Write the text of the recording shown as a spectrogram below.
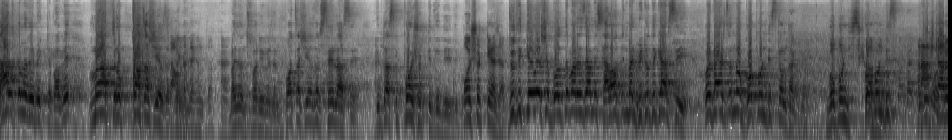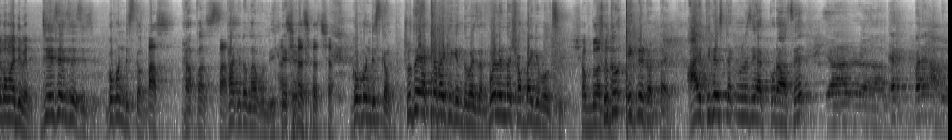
লাল কালার এই ব্যাগটা পাবে মাত্র পঁচাশি হাজার টাকা। দেখেন তো হ্যাঁ। ভাইজান সরি ভাইজান পঁচাশি হাজার সেল আছে কিন্তু আজকে পঁয়ষট্টিতে দিয়ে দিব। পঁয়ষট্টি হাজার। যদি কেউ এসে বলতে পারে যে আমি সালাউদ্দিন ভাই ভিডিও থেকে আসছি ওই ভাইয়ের জন্য গোপন ডিসকাউন্ট থাকবে। গোপন ডিসকাউন্ট গোপন থাকবে, মানে আটটা আরও কমাই দিবেন। জি জি জি জি গোপন ডিসকাউন্ট পাঁচ হ্যাঁ না বলি। আচ্ছা আচ্ছা আচ্ছা। গোপন ডিসকাউন্ট শুধু একটা বাইকে কিন্তু ভাইজান বললেন না সব বাইকে বলছি। সবগুলোতে শুধু ইগনেটরটাই I three S technology add করা আছে। একবারে আপডেট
